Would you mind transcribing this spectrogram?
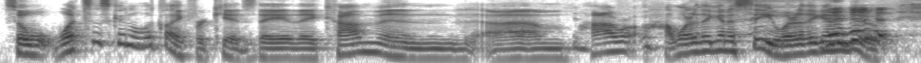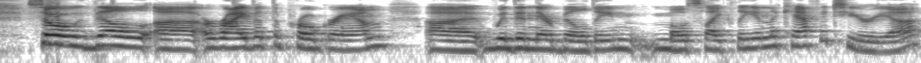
So, what's this going to look like for kids? They they come and um, how, how what are they going to see? What are they going to do? so they'll uh, arrive at the program uh, within their building, most likely in the cafeteria,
